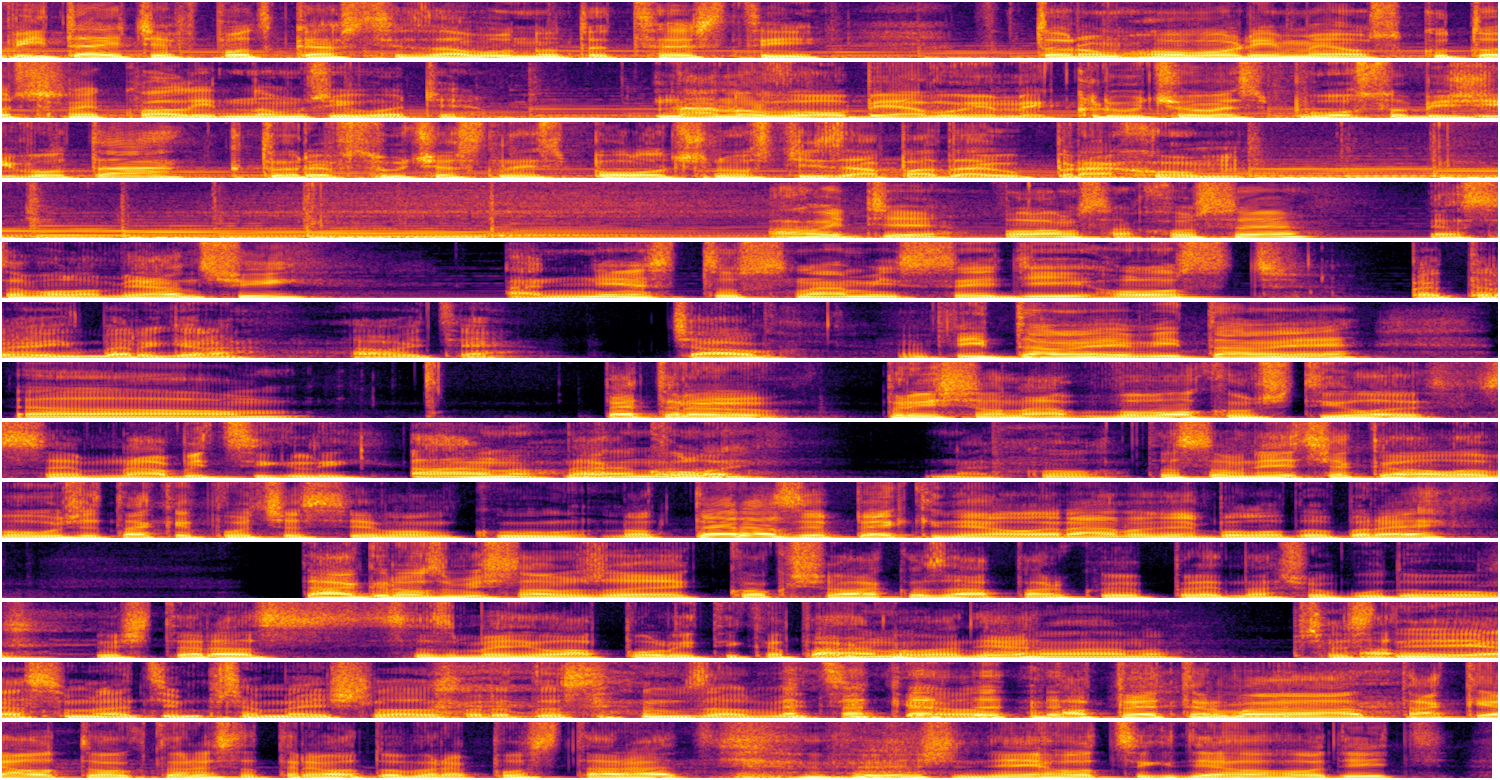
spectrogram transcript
Vítajte v podcaste Zabudnuté cesty, v ktorom hovoríme o skutočne kvalitnom živote. Na novo objavujeme kľúčové spôsoby života, ktoré v súčasnej spoločnosti zapadajú prachom. Ahojte, volám sa Jose Ja sa volám Janči. a dnes tu s nami sedí host. Petr Heisberger, ahojte. Čau. Vítame, vítame. Um, Petr prišiel na, vo veľkom štýle sem na bicykli. áno, Na áno. kole. Na kole. To som nečakal, lebo už je také počasie vonku. No teraz je pekne, ale ráno nebolo dobré. Tak rozmýšľam, že kokšo ako zaparkuje pred našou budovou. Vieš, teraz sa zmenila politika Áno, parkovania. áno, áno. Přesně, já jsem nad tím přemýšlel, proto jsem vzal bicykel. A Petr má také auto, o ktoré sa treba dobre postarať. Vieš, nie hoci kde ho hodiť.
